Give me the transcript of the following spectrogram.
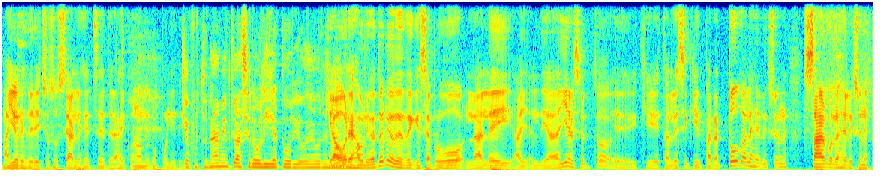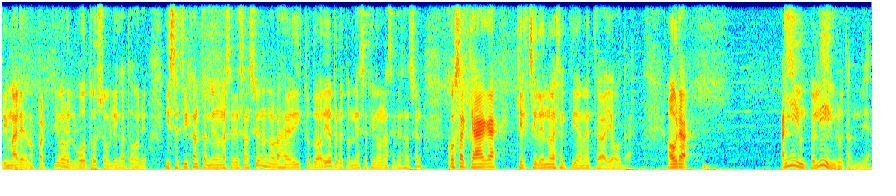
mayores derechos sociales, etcétera, económicos, políticos? Que afortunadamente va a ser obligatorio de ahora. Que ahora es obligatorio desde que se aprobó la ley el día de ayer, ¿cierto? Eh, que establece que para todas las elecciones, salvo las elecciones primarias de los partidos, el voto es obligatorio. Y se fijan también una serie de sanciones, no las he visto todavía, pero también se fija una serie de sanciones, cosa que haga que el chileno efectivamente vaya a votar. Ahora, ahí hay un peligro también,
